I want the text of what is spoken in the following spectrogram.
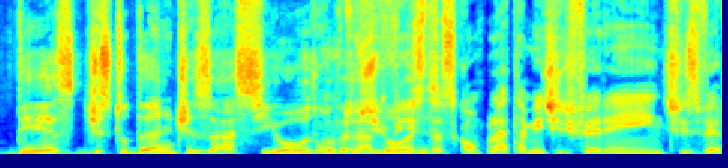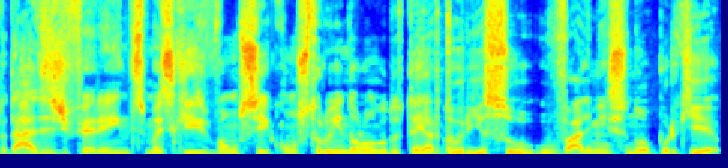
desde estudantes a CEOs, Pontos governadores. De vistas completamente diferentes, verdades diferentes, mas que vão se construindo ao longo do tempo. E Arthur, isso o Vale me ensinou porque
